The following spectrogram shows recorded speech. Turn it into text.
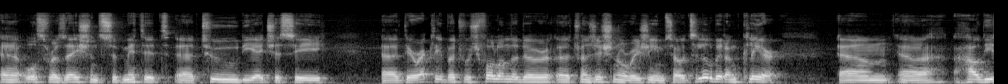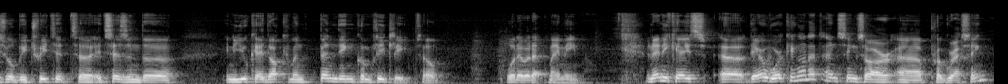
uh, authorization submitted uh, to the HSE uh, directly, but which fall under the transitional regime. So it's a little bit unclear um, how these will be treated. it says in the in the UK document pending completely. So whatever that may mean. In any case, they're working on it and things are progressing.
